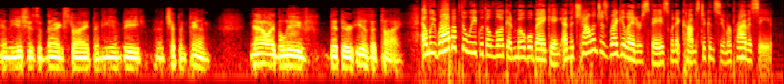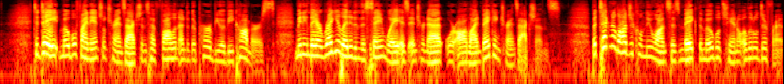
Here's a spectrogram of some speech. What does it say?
and the issues of MagStripe and EMV uh, chip and pin. Now I believe that there is a tie. And we wrap up the week with a look at mobile banking and the challenges regulators face when it comes to consumer privacy. To date, mobile financial transactions have fallen under the purview of e commerce, meaning they are regulated in the same way as internet or online banking transactions. But technological nuances make the mobile channel a little different,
